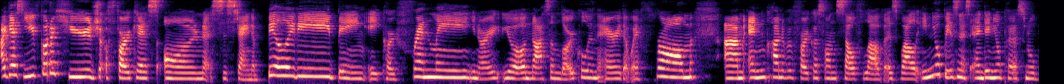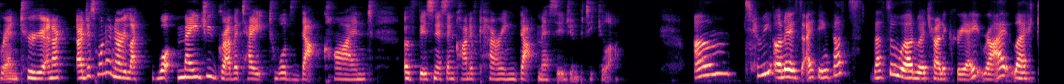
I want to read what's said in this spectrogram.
I guess you've got a huge focus on sustainability, being eco friendly. You know, you're nice and local in the area that we're from, um, and kind of a focus on self love as well in your business and in your personal brand too. And I, I just want to know, like, what made you gravitate towards that kind of business and kind of carrying that message in particular? Um, to be honest, I think that's that's a world we're trying to create, right? Like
